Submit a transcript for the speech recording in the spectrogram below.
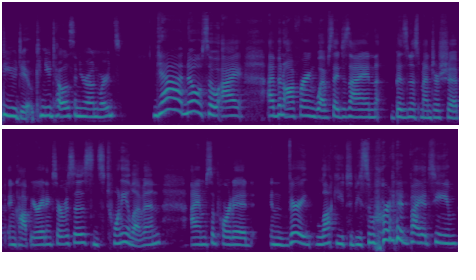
do you do? Can you tell us in your own words? Yeah, no. So I I've been offering website design, business mentorship, and copywriting services since 2011. I am supported and very lucky to be supported by a team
